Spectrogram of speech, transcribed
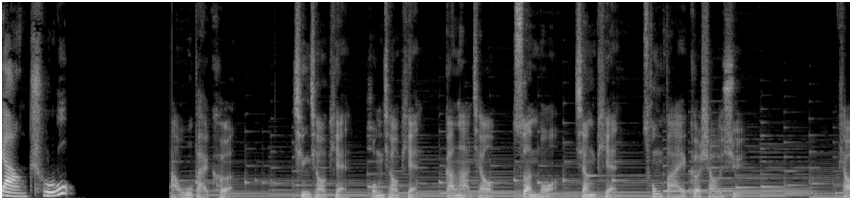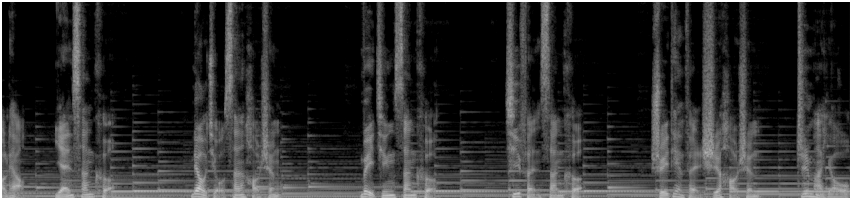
掌厨。五百克，青椒片、红椒片、干辣椒、蒜末、姜片、葱白各少许。调料：盐三克，料酒三毫升，味精三克，鸡粉三克，水淀粉十毫升，芝麻油、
